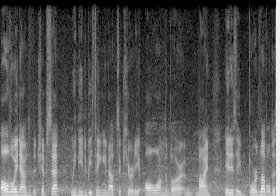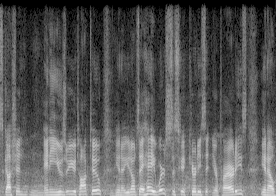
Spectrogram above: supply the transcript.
all the way down to the chipset, we need to be thinking about security all along the mind. It is a board level discussion. Mm -hmm. Any user you talk to, mm -hmm. you know, you don't say, hey, where's the security sit in your priorities? You know,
